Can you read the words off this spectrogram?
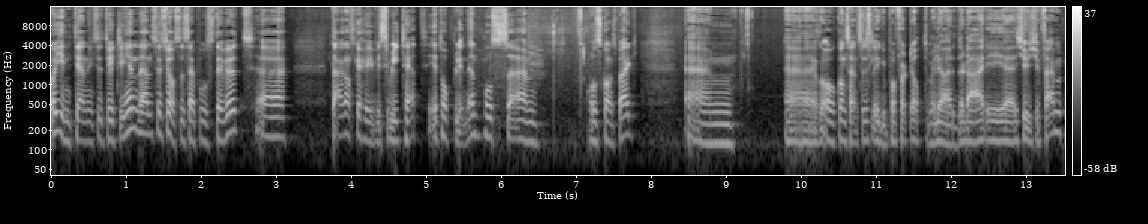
og inntjeningsutviklingen den syns vi også ser positiv ut. Det er ganske høy visibilitet i topplinjen hos, hos Kongsberg. Og konsensus ligger på 48 milliarder der i 2025.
